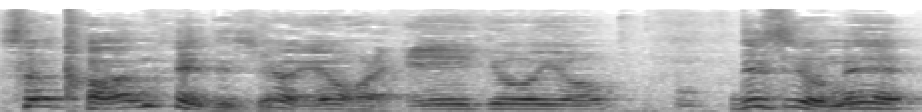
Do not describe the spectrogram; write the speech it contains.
それ変わんないでしょ今日。はほら、営業用。ですよね。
